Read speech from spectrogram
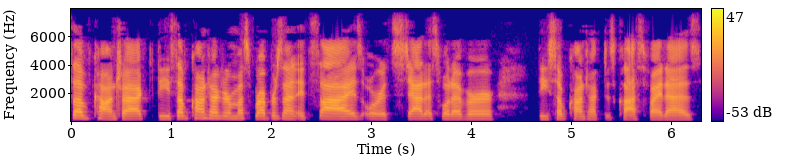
subcontract, the subcontractor must represent its size or its status, whatever the subcontract is classified as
